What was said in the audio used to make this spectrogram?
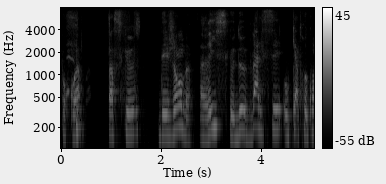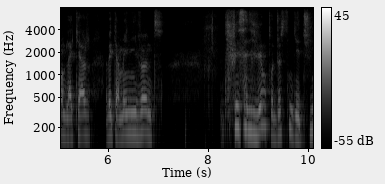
Pourquoi? Parce que des jambes risquent de valser aux quatre coins de la cage avec un main event qui fait saliver entre Justin Gaethje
